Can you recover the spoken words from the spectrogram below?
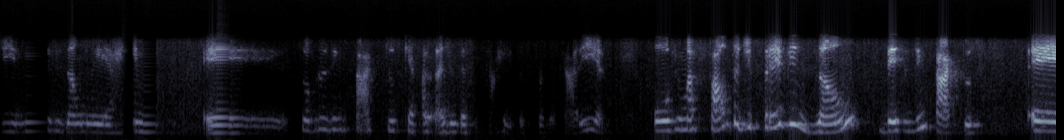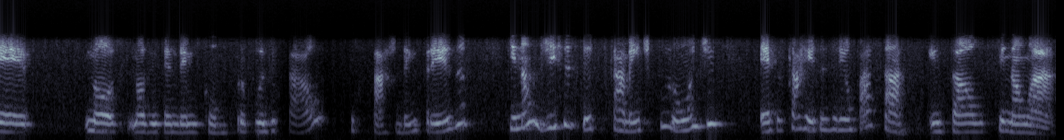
de revisão no IRM, é, sobre os impactos que a passagem dessas carretas provocaria, houve uma falta de previsão desses impactos. É, nós, nós entendemos como proposital por parte da empresa, que não disse especificamente por onde essas carretas iriam passar. Então, se não há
